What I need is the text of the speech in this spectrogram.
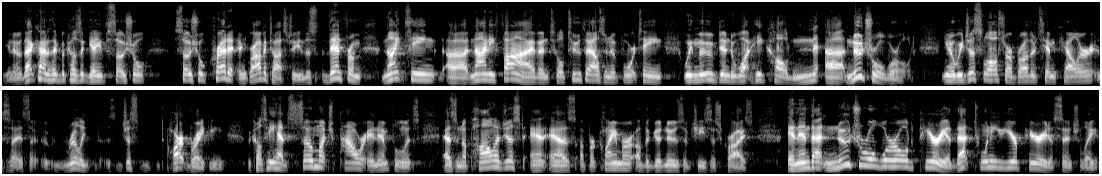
You know, that kind of thing because it gave social social credit and gravitas to you. This, then from 1995 uh, until 2014, we moved into what he called ne- uh, neutral world. You know, we just lost our brother Tim Keller. It's, it's really it's just heartbreaking because he had so much power and influence as an apologist and as a proclaimer of the good news of Jesus Christ. And in that neutral world period, that 20 year period essentially,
